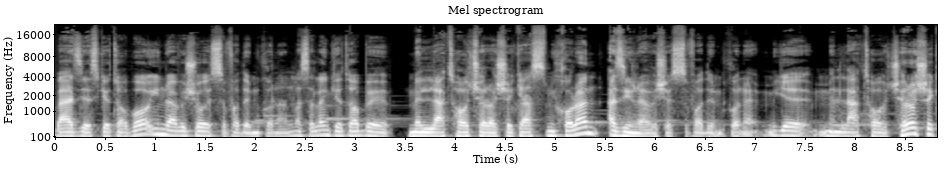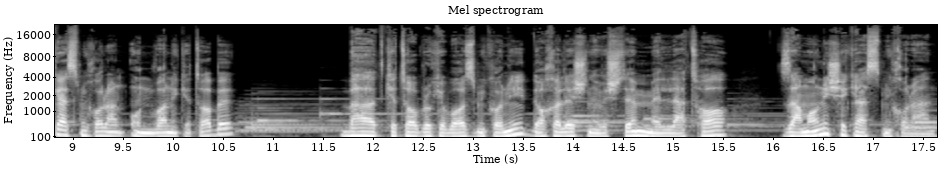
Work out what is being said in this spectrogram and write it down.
بعضی از کتاب ها این روش رو استفاده می‌کنن. مثلا کتاب ملت ها چرا شکست می‌خورن از این روش استفاده می‌کنه. میگه ملت ها چرا شکست می‌خورن؟ عنوان کتابه بعد کتاب رو که باز می‌کنی داخلش نوشته ملت ها زمانی شکست می‌خورند.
